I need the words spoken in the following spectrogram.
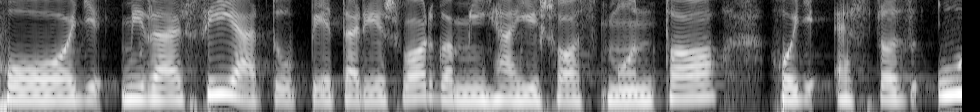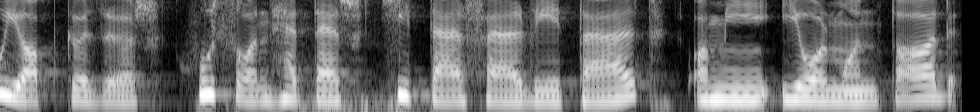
hogy mivel Szijjártó Péter és Varga Mihály is azt mondta, hogy ezt az újabb közös 27-es hitelfelvételt, ami jól mondtad,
